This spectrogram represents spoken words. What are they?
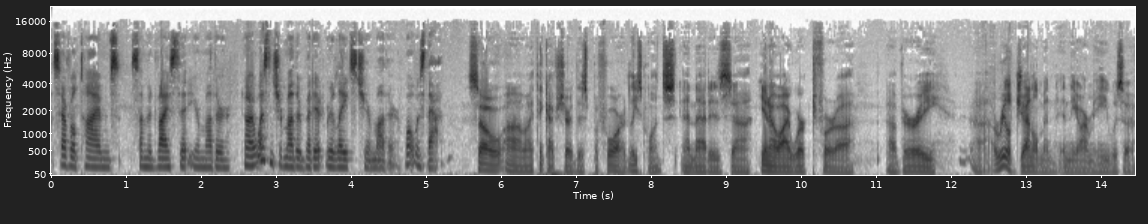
several times some advice that your mother, no, it wasn't your mother, but it relates to your mother. What was that? So um, I think I've shared this before, at least once, and that is, uh, you know, I worked for a, a very uh, a real gentleman in the army. He was a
